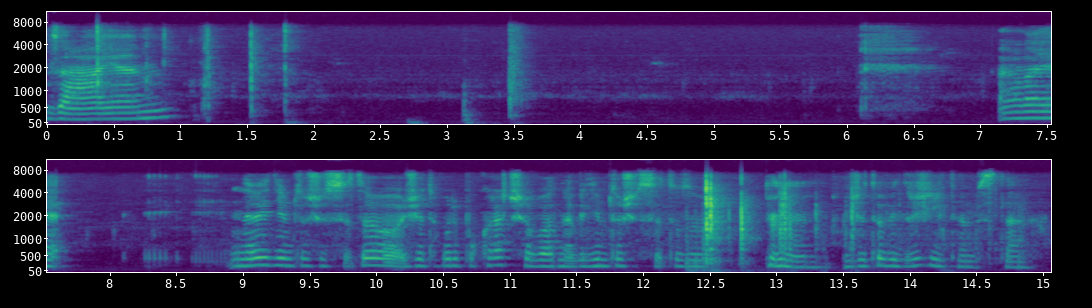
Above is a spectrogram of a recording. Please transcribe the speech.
zájem, ale nevidím to, že, se to, že to bude pokračovat, nevidím to, že se to, že to vydrží ten vztah.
